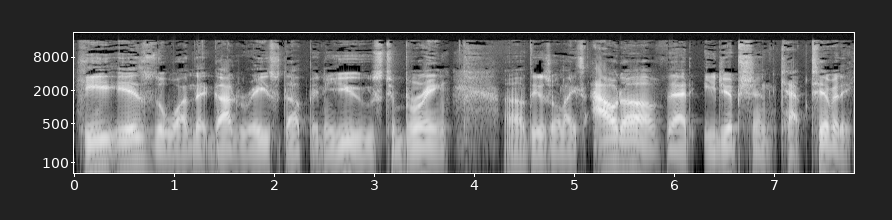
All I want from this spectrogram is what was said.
He is the one that God raised up and used to bring uh, the Israelites out of that Egyptian captivity.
